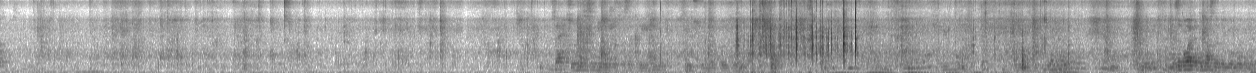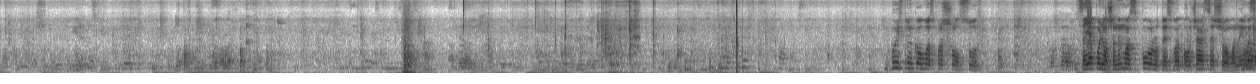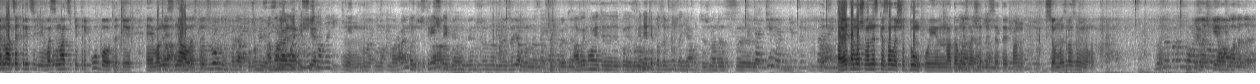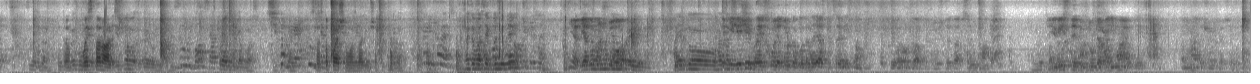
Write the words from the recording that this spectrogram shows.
Все, судове засідання оголошується закритим. Всім дякую за увагу. Не забувайте, будь ласка, до довіреності. До побачення. А де оригінал? Быстренько у вас пройшов суд. Просто Це я зрозумів, що нема спору, тобто виходить, що вони 18.30, 18,3 куба, от эти, е, вони Так, зняли. просто Тобто, в ровному порядку вони А моральний Ти будеш ущерб? говорити. ні, ні. М- м- моральний По- ущерб? встречний А він, був. він же не, не заявлений на цей предмет. А ви можете по- змінити позовну заяву. Це ж треба з... Это е, отдельно будет Да. процессуальный. Поэтому ж вони сказали, що думку їм треба Да, визначитися. да. Ти понял? Все, ми зрозуміли. Ну це перемога. Девочки, я вам благодарен. Це, да. Були старались. і знову герої. З праздником вас. З наступаючим вас, да? Да. Ми до вас як до людей, Нет, я думаю, что України. А як до такие вещи газовщиків, происходят только благодаря специалистам Криворожгаза. То есть это абсолютно... Юристы друг друга понимают и понимают, о чем идет речь.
